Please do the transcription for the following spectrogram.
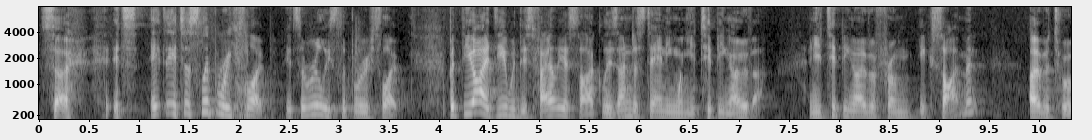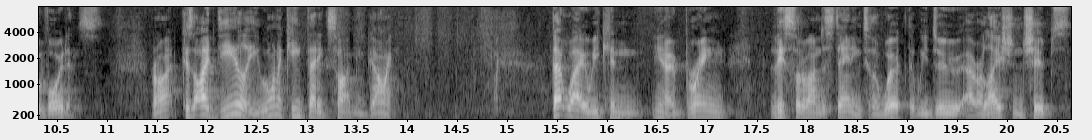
So it's, it, it's a slippery slope. It's a really slippery slope. But the idea with this failure cycle is understanding when you're tipping over. And you're tipping over from excitement over to avoidance, right? Because ideally, we want to keep that excitement going. That way we can, you know, bring this sort of understanding to the work that we do, our relationships,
